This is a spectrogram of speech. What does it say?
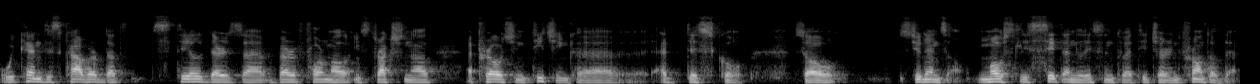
we can discover that still there is a very formal instructional approach in teaching uh, at this school. So students mostly sit and listen to a teacher in front of them.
